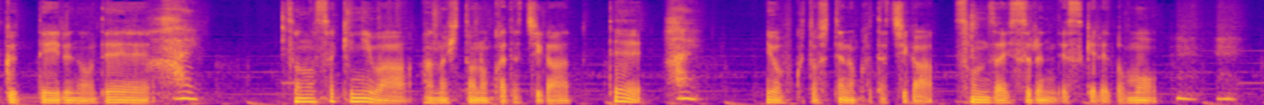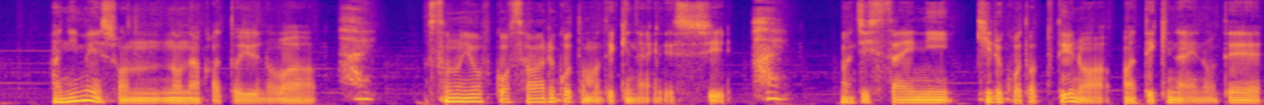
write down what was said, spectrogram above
作っているので、はい。その先にはあの人の形があって、はい。洋服としての形が存在するんですけれども、うんうん。アニメーションの中というのは、はい。その洋服を触ることもできないですし、はい。まあ、実際に着ることっていうのはまあできないので、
